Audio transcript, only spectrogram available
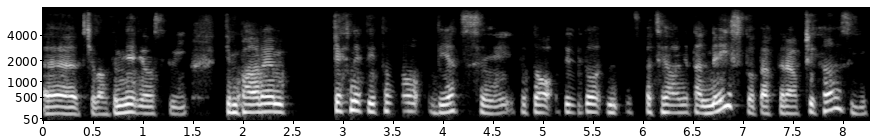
eh, třeba v zemědělství. Tím pádem všechny tyto věci, tyto, tyto speciálně ta nejistota, která přichází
